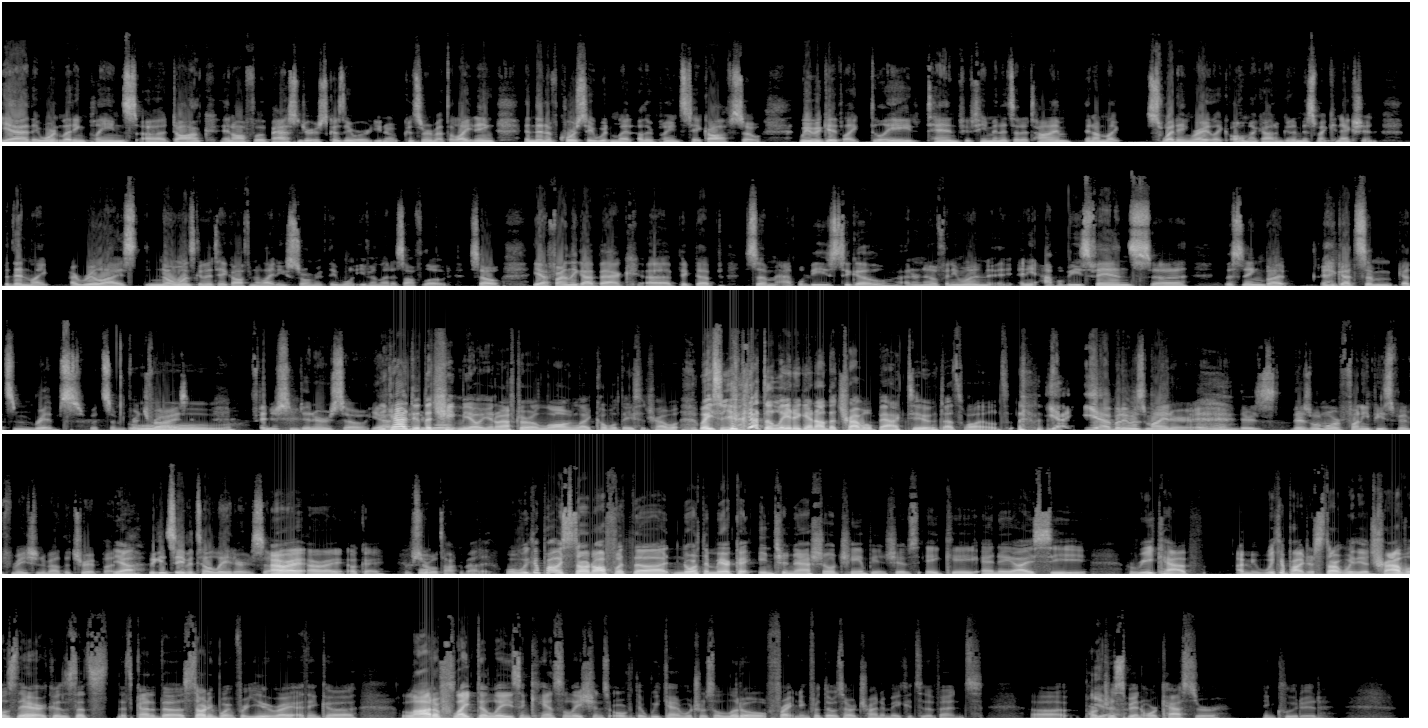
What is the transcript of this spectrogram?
yeah, they weren't letting planes uh, dock and offload passengers because they were, you know, concerned about the lightning. And then, of course, they wouldn't let other planes take off. So we would get like delayed 10, 15 minutes at a time. And I'm like sweating, right? Like, oh my God, I'm going to miss my connection. But then, like, I realized no one's going to take off in a lightning storm if they won't even let us offload. So, yeah, finally got back, uh, picked up some Applebee's to go. I don't know if anyone, any Applebee's fans uh, listening, but I got some got some ribs with some French fries and finished some dinner. So yeah, you gotta do the roll. cheat meal, you know, after a long like couple days of travel. Wait, so you got delayed again on the travel back too? That's wild. Yeah, yeah, but it was minor. And, and there's there's one more funny piece of information about the trip, but yeah. we can save it till later. So All right, all right, okay. I'm sure Well- we'll talk about it. Well, we could probably start off with the North America International Championships, aka NAIC, recap. I mean, we could probably just start with your travels there because that's that's kind of the starting point for you, right? I think uh, a lot of flight delays and cancellations over the weekend, which was a little frightening for those that are trying to make it to the events, uh, participant or caster included.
